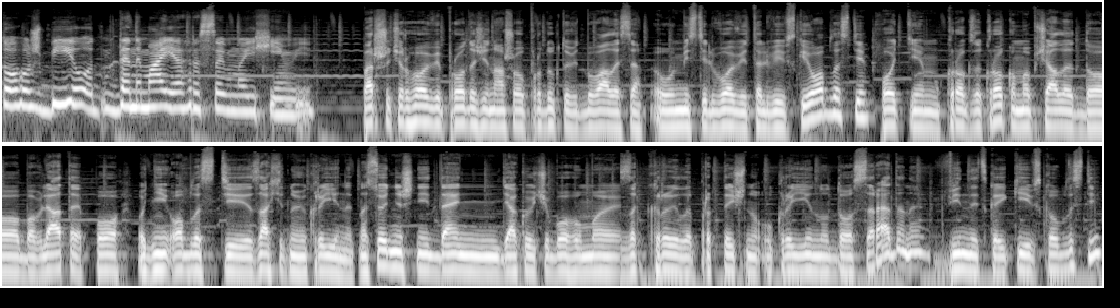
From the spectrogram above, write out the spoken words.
того ж біо, де немає агресивної хімії. Першочергові продажі нашого продукту відбувалися у місті Львові та Львівській області. Потім, крок за кроком, ми почали додати по одній області західної України. На сьогоднішній день, дякуючи Богу, ми закрили практично Україну до середини Вінницька і Київська області.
